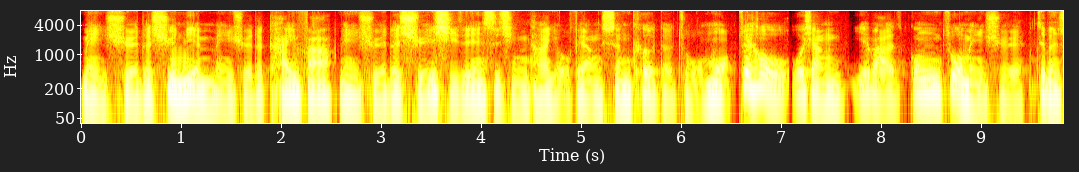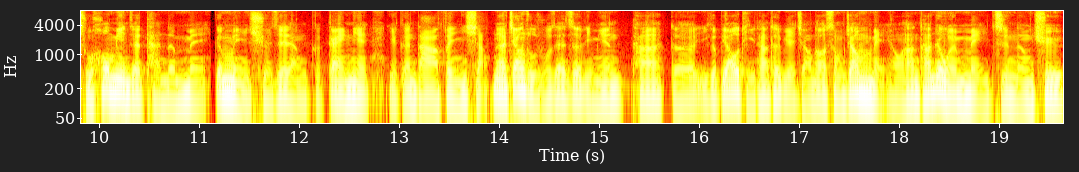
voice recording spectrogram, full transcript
美学的训练、美学的开发、美学的学习这件事情，他有非常深刻的琢磨。最后，我想也把工作美学这本书后面在谈的美跟美学这两个概念也跟大家分享。那江主厨在这里面他的一个标题，他特别讲到什么叫美哦，他他认为美只能去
